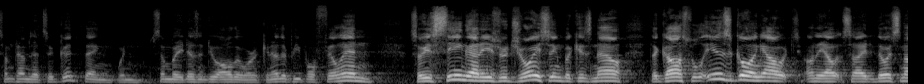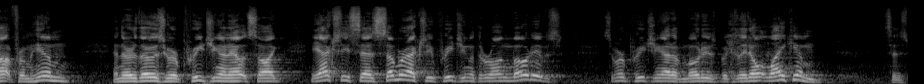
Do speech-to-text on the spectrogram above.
Sometimes that's a good thing when somebody doesn't do all the work and other people fill in. So he's seeing that he's rejoicing because now the gospel is going out on the outside, though it's not from him. And there are those who are preaching on the outside. He actually says some are actually preaching with the wrong motives. Some are preaching out of motives because they don't like him. He says,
